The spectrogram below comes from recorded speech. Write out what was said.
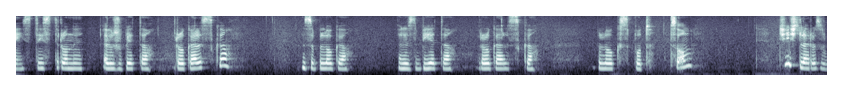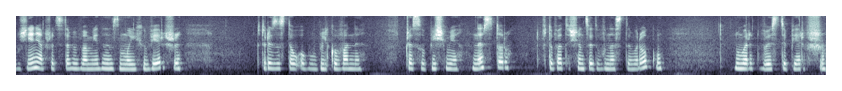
Hej, z tej strony Elżbieta Rogalska z bloga Elżbieta Rogalska blogspot.com Dziś dla rozluźnienia przedstawię Wam jeden z moich wierszy, który został opublikowany w czasopiśmie Nestor w 2012 roku, numer 21.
